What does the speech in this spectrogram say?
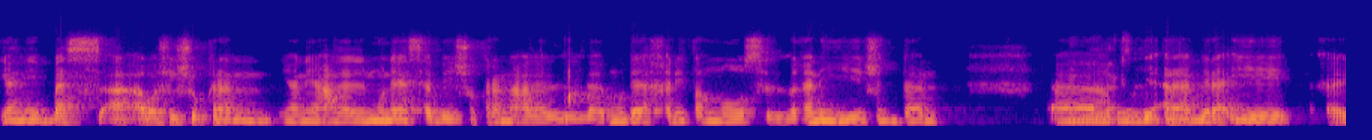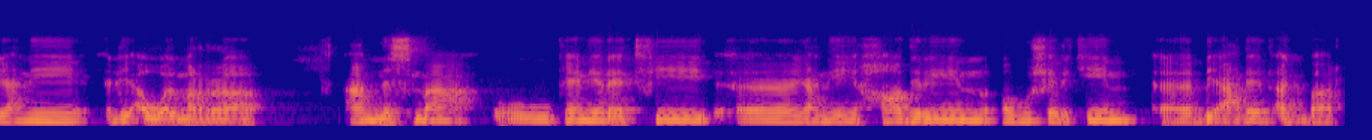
يعني بس أول شيء شكرا يعني على المناسبة شكرا على المداخلة طنوس الغنية جدا. آه واللي أنا برأيي يعني لأول مرة عم نسمع وكان يا ريت في آه، يعني حاضرين أو مشاركين آه، بأعداد أكبر.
